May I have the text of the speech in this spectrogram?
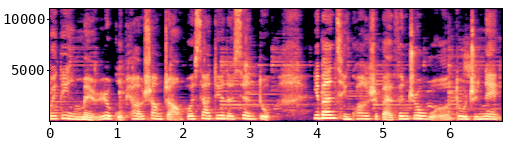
规定每日股票上涨或下跌的限度，一般情况是百分之五额度之内。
